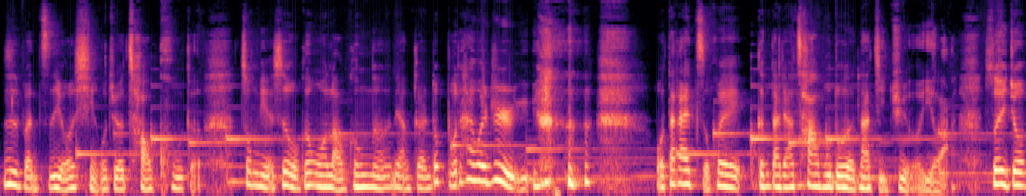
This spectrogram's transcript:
日本自由行，我觉得超酷的。重点是我跟我老公呢，两个人都不太会日语，我大概只会跟大家差不多的那几句而已啦。所以就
